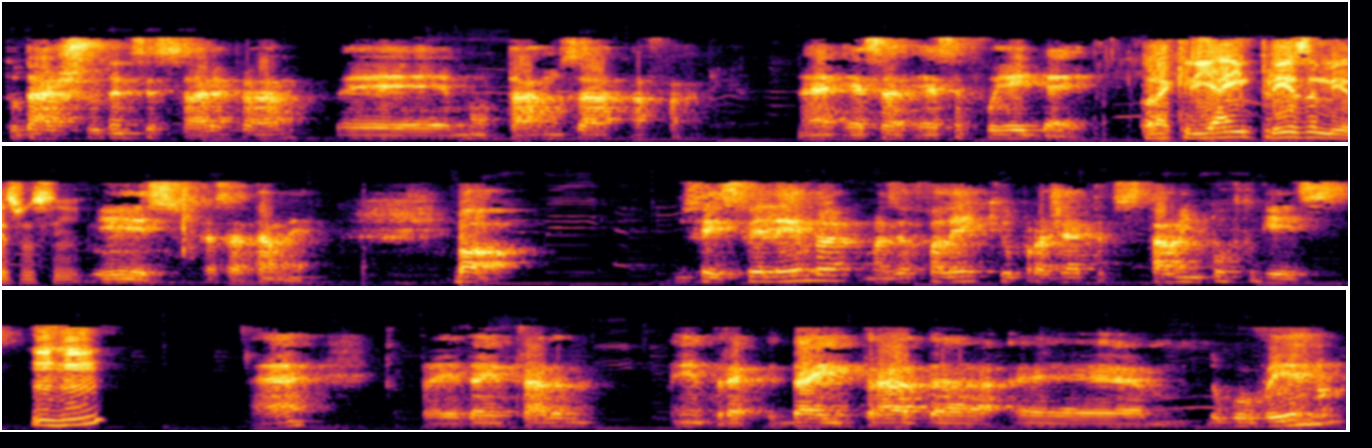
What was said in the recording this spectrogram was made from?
toda a ajuda necessária para é, montarmos a, a fábrica. Né? Essa, essa foi a ideia. Para criar a empresa mesmo, sim. Isso, exatamente. Bom, não sei se você lembra, mas eu falei que o projeto estava em português. Uhum. Né? Para dar entrada, entra, da entrada é, do governo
